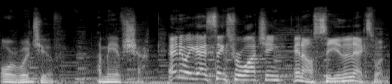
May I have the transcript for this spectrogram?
or would you have? I may have shot. Anyway, guys, thanks for watching, and I'll see you in the next one.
